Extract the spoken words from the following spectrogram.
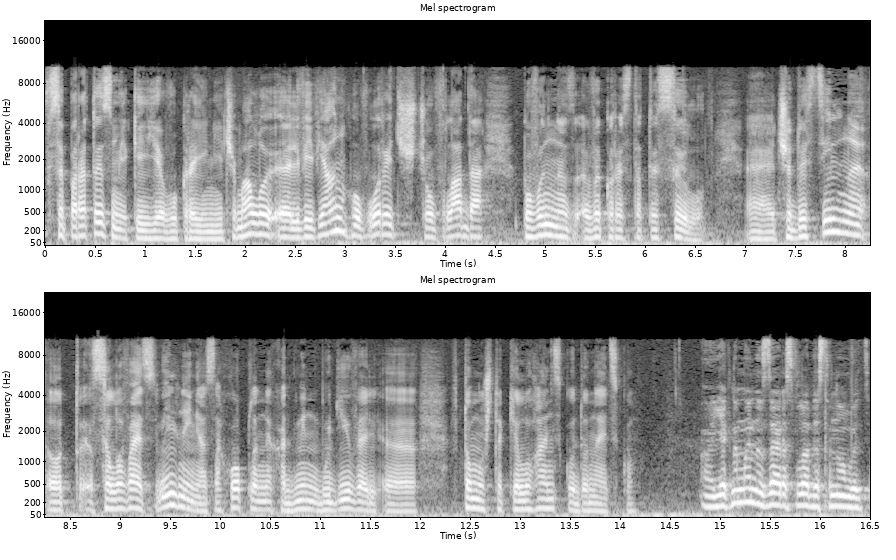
сепаратизм, який є в Україні. Чимало львів'ян говорить, що влада повинна використати силу. Чи доцільне от силове звільнення захоплених адмінбудівель, в тому ж таки Луганську, Донецьку? Як на мене, зараз влада становить,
